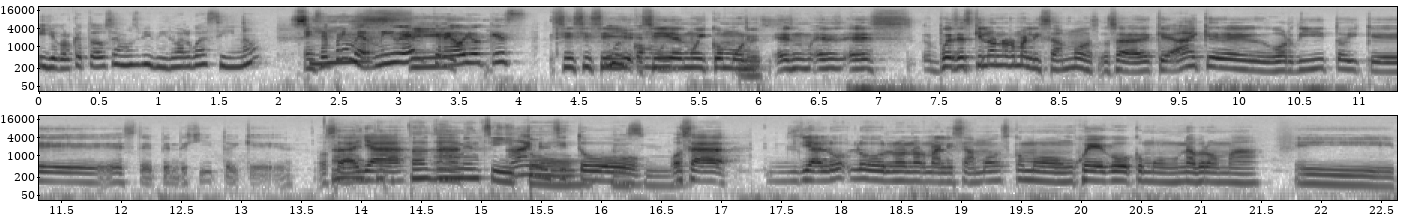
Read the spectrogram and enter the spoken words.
Y yo creo que todos hemos vivido algo así, ¿no? Sí. Ese primer nivel Sí. creo yo que es... Sí, sí, sí, Muy sí, es muy común. Es, es, es- pues es que lo normalizamos, o sea, de que, ay, que gordito y que, este, pendejito y que, o sea, Ay, ya. estás bien ah, mencito. Ay, mencito. Así. O sea, ya lo, lo, lo normalizamos como un juego, como una broma y,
